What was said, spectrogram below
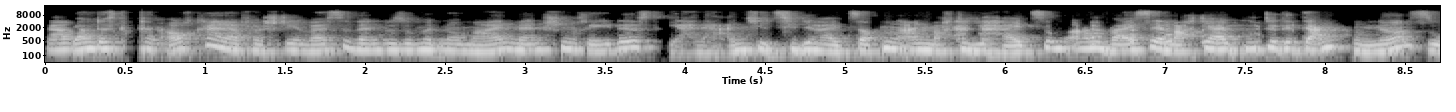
Ja. ja, und das kann auch keiner verstehen, weißt du, wenn du so mit normalen Menschen redest, ja, na, Antje, zieh dir halt Socken an, mach dir die Heizung an, weißt du, er macht dir halt gute Gedanken, ne, so.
